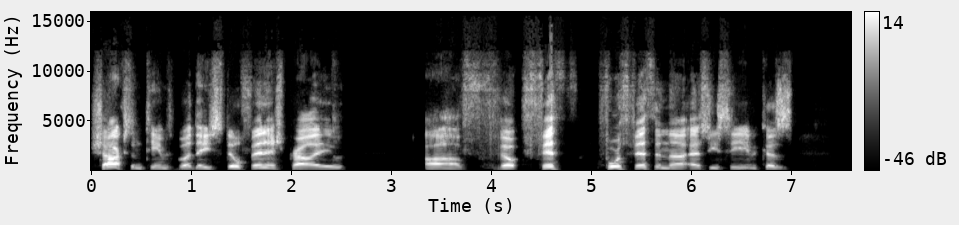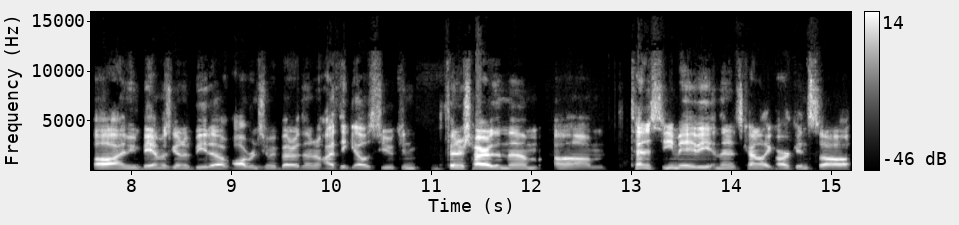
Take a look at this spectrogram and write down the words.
shock some teams, but they still finish probably uh fifth, fourth, fifth in the SEC because uh, I mean Bama's gonna beat up Auburn's gonna be better than them. I think LSU can finish higher than them. Um, Tennessee maybe, and then it's kind of like Arkansas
